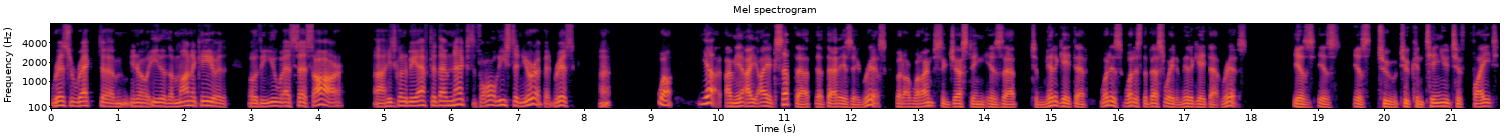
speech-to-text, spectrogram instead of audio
resurrect, um, you know, either the monarchy or or the USSR, uh, he's going to be after them next. It's all Eastern Europe at risk. Huh? Well, yeah, I mean, I, I accept that that that is a risk, but I, what I'm suggesting is that to mitigate that, what is what is the best way to mitigate that risk? Is is is to to continue to fight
